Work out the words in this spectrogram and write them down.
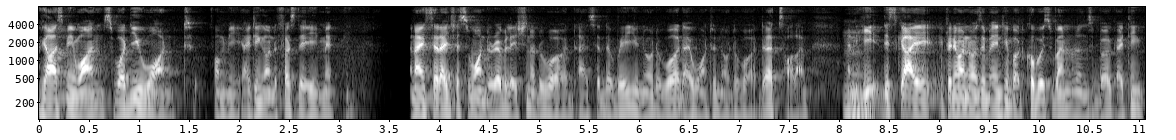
he asked me once, what do you want from me? I think on the first day he met me. And I said, I just want the revelation of the word. I said, the way you know the word, I want to know the word. That's all I'm. Mm-hmm. And he, mm. this guy, if anyone knows anything about Kobus van Rensburg, I think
